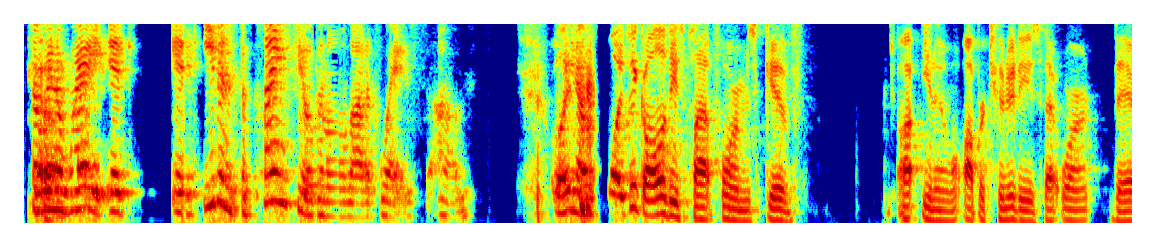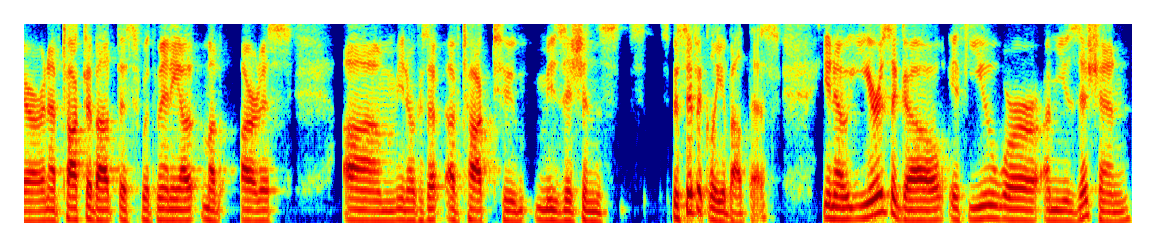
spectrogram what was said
so in a way, it it evens the playing field in a lot of ways. Um, Well, you know, well, I think all of these platforms give, uh, you know, opportunities that weren't there. And I've talked about this with many artists, um, you know, because I've, I've talked to musicians specifically about this. You know, years ago, if you were a musician,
